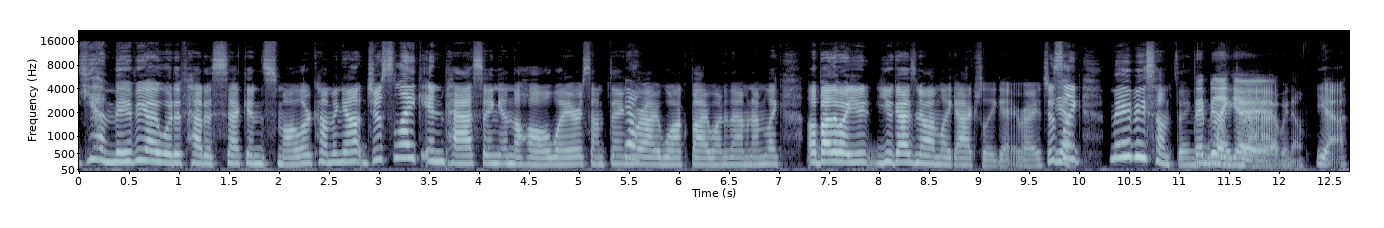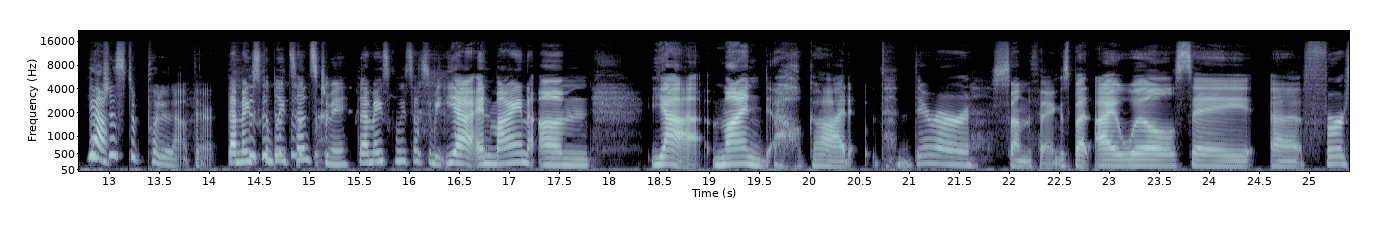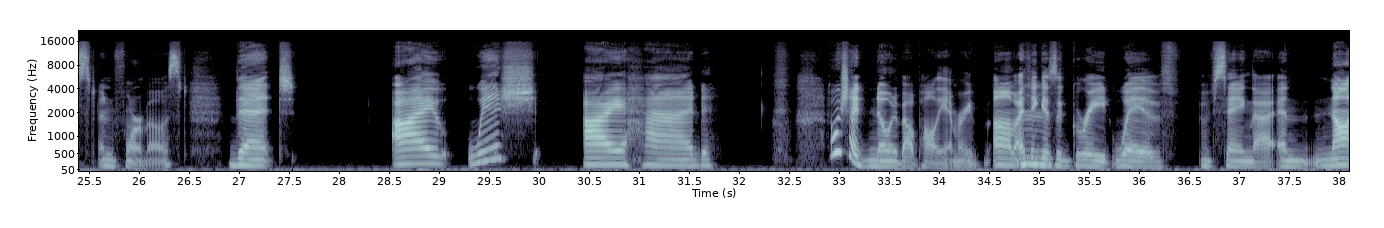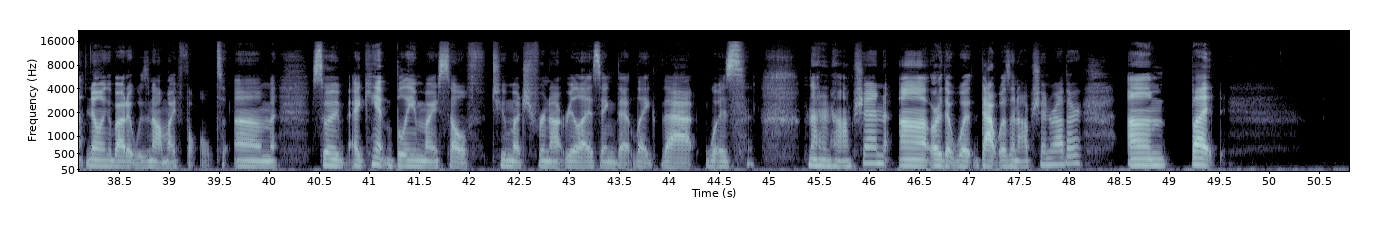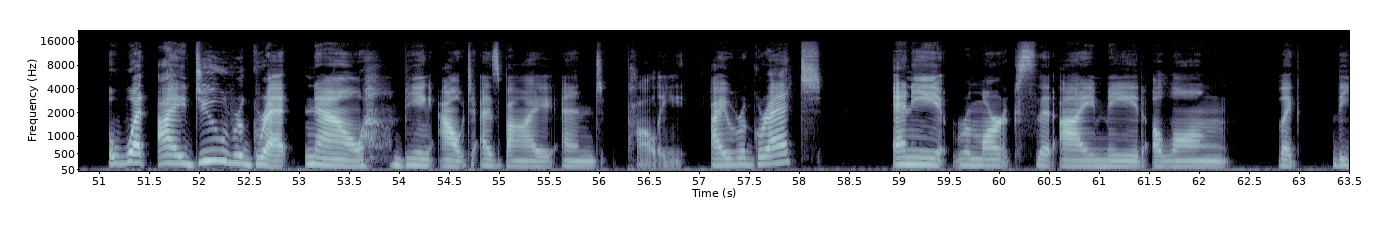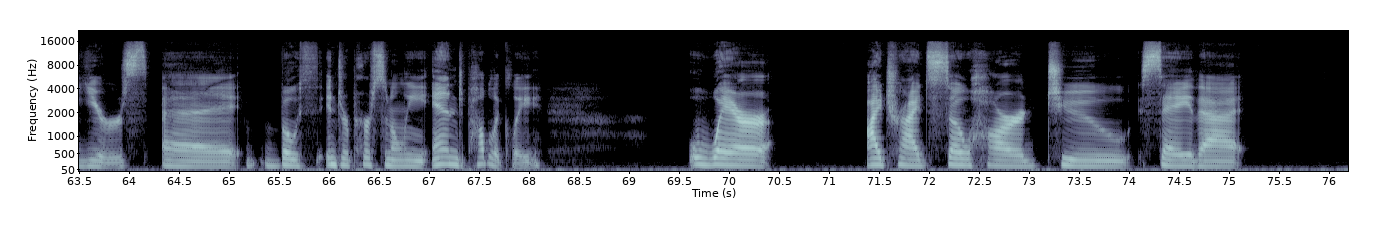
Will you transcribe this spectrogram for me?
yeah, maybe I would have had a second smaller coming out, just like in passing in the hallway or something, Yeah. where I walk by one of them and I'm like, "Oh, by the way, you you guys know I'm like actually gay, right?" Just Yeah. like maybe something. They'd be like, yeah, yeah, yeah, we know. yeah, Yeah. But just to put it out there. That makes complete sense to me. That makes complete sense to me. Yeah, and mine, um, yeah, mine. Oh God, there are some things, but I will say uh, first and foremost that I wish I had. I wish I'd known about polyamory. Um, I think is a great way of of saying that, and not knowing about it was not my fault. Um, so I, I can't blame myself too much for not realizing that like that was not an option, uh, or that what that was an option rather. Um, but what I do regret now being out as bi and poly, I regret any remarks that I made along like the years, uh, both interpersonally and publicly, where I tried so hard to say that,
